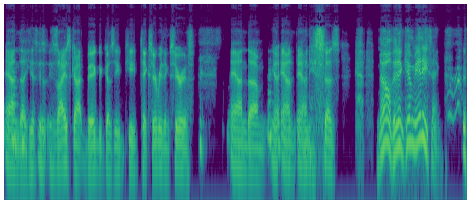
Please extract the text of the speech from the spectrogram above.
And uh, his, his, his eyes got big because he he takes everything serious. And um, you know, and and he says, "No, they didn't give me anything." mm.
